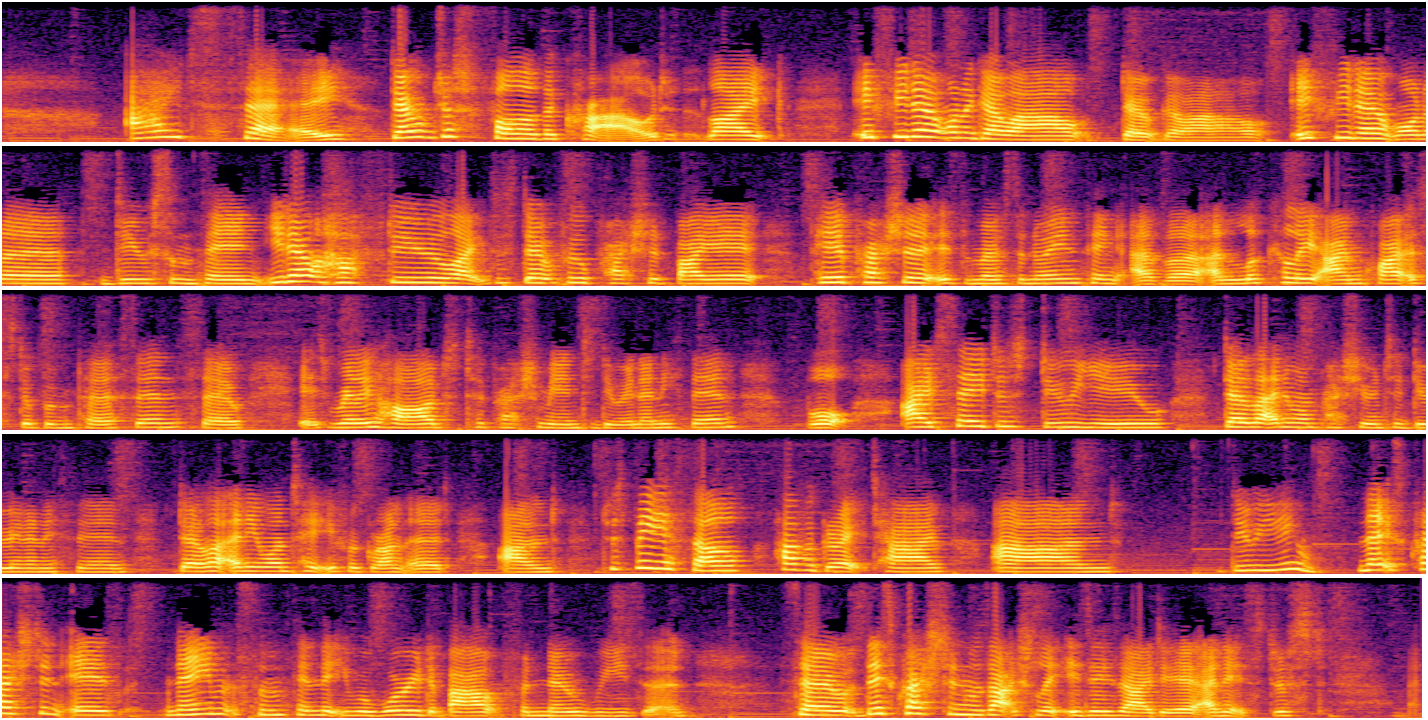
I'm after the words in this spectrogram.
I'd say don't just follow the crowd. Like, if you don't want to go out, don't go out. If you don't want to do something, you don't have to, like just don't feel pressured by it. Peer pressure is the most annoying thing ever and luckily I'm quite a stubborn person so it's really hard to pressure me into doing anything but I'd say just do you, don't let anyone pressure you into doing anything, don't let anyone take you for granted and just be yourself, have a great time and do you. Next question is name something that you were worried about for no reason. So this question was actually Izzy's idea and it's just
